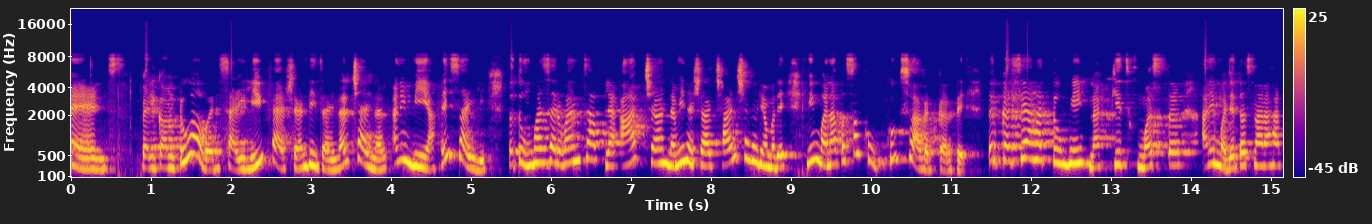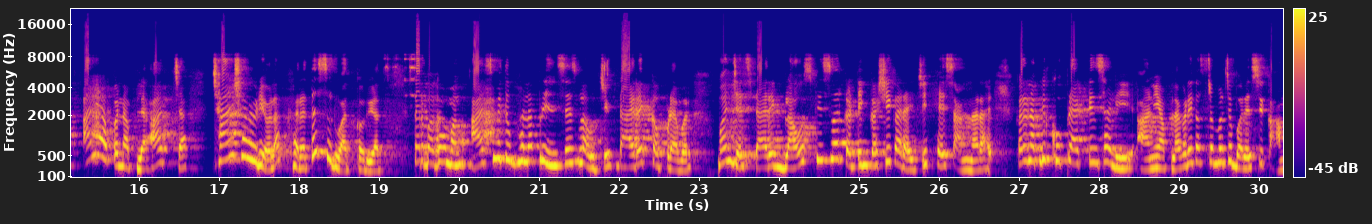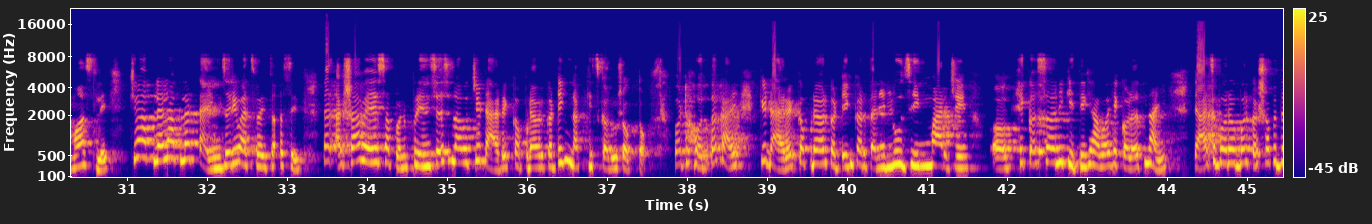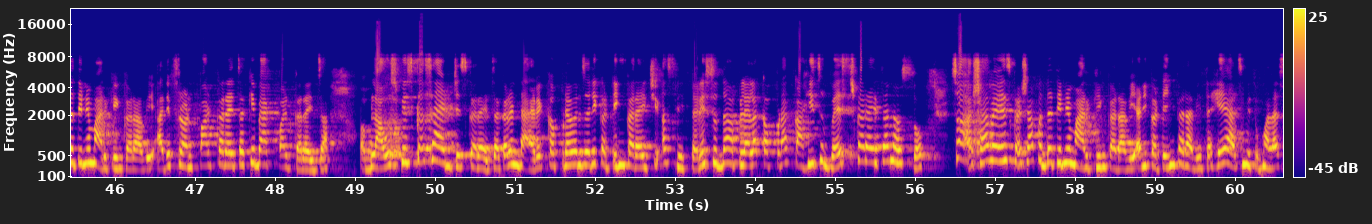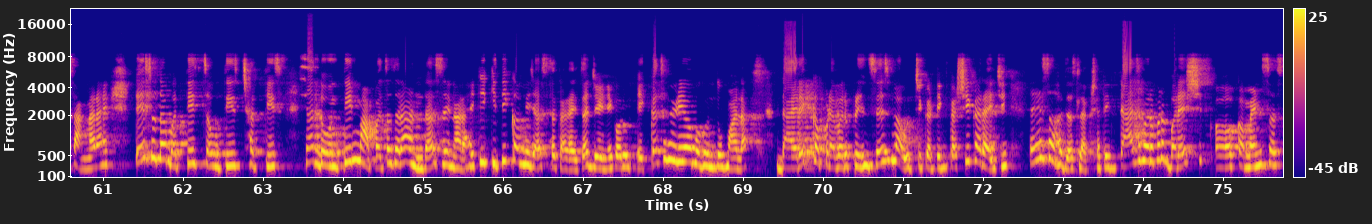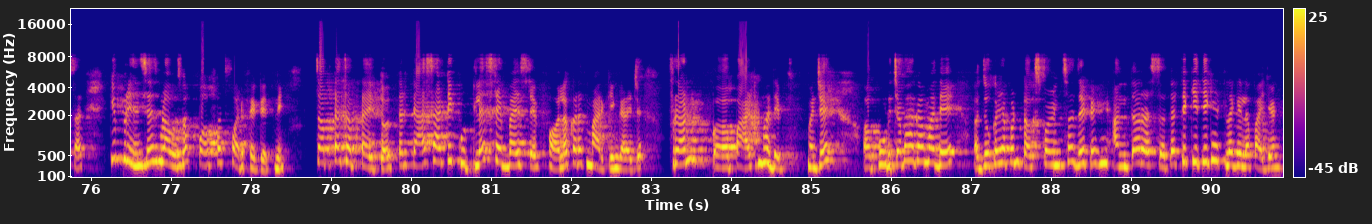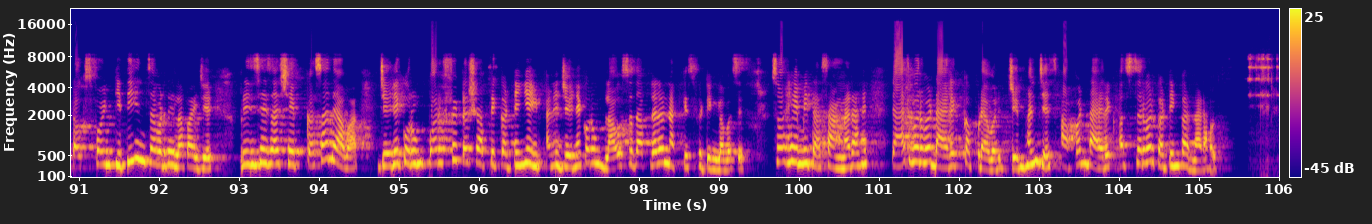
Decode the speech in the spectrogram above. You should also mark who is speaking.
Speaker 1: Friends welcome to our Sayali fashion designer channel आणि मी आहे सायली तर तुम्हा सर्वांचं आपल्या आजच्या नवीन अशा छानशा व्हिडिओमध्ये मी मनापासून खूप खूप स्वागत करते. तर कसे आहात तुम्ही? नक्कीच मस्त आणि मजेत असणार आहात. आणि आपण आपल्या आजच्या छानशा व्हिडिओला खरं तर सुरुवात करूयात. तर बघा मग आज मी तुम्हाला प्रिन्सेस ब्लाऊजचे डायरेक्ट कपड्यावर म्हणजेच डायरेक्ट ब्लाऊज पीसवर कटिंग कशी करायची हे सांगणार आहे. कारण आपली खूप प्रॅक्टिस झाली आणि आपल्याकडे कस्टमरचे बरेचसे कामं असले किंवा आपल्याला आपला टाइम जरी वाचवायचा असेल तर अशा वेळेस आपण प्रिन्सेस ब्लाऊजची डायरेक्ट कपड्यावर कटिंग नक्कीच करू शकतो. बट होतं काय की डायरेक्ट कपड्यावर कटिंग करताना लुझिंग मार्जिन हे कसं आणि किती घ्यावं हे कळत नाही. त्याचबरोबर कशा पद्धतीने मार्किंग करावी? आधी फ्रंट पार्ट करायचा की बॅक पार्ट करायचा? ब्लाऊज पीस कसा ऍडजस्ट करायचा? कारण डायरेक्ट कपड्यावर जरी कटिंग करायची असली तरी सुद्धा आपल्याला कपडा काहीच वेस्ट करायचा नसतो. सो अशा वेळेस कशा पद्धतीने मार्किंग करावी आणि कटिंग करावी? तर हे आज मी तुम्हाला सांगणार आहे. ते सुद्धा बत्तीस चौतीस छत्तीस या दोन तीन मापाचा जरा अंदाज देणार आहे की किती कमी जास्त करायचा जेणेकरून एकच व्हिडिओ बघून तुम्हाला डायरेक्ट कपड्यावर प्रिन्सेस ब्लाऊजची कटिंग कशी करायची तर हे सहजच लक्षात येईल. त्याचबरोबर बरेचसे कमेंट्स असतात की प्रिन्सेस ब्लाऊजला पफच परफेक्ट येत नाही. चपटा चपटा येतो. तर त्यासाठी कुठले स्टेप बाय स्टेप फॉलो करत मार्किंग करायचे? फ्रंट पार्टमध्ये म्हणजे पुढच्या भागामध्ये जो काही आपण टक्स पॉईंटचं जे काही अंतर असतं तर ते किती घेतलं गेलं पाहिजे? आणि टक्स पॉईंट किती इंचावर दिला पाहिजे? प्रिन्सेसचा शेप कसा द्यावा? जेणेकरून परफेक्ट अशी आपली कटिंग येईल आणि जेणेकरून ब्लाऊज सुद्धा आपल्याला नक्कीच फिटिंगला बसेल. सो हे मी त्या सांगणार आहे. त्याचबरोबर डायरेक्ट कपड्यावर जे म्हणजेच आपण डायरेक्ट अस्तरवर कटिंग करणार आहोत.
